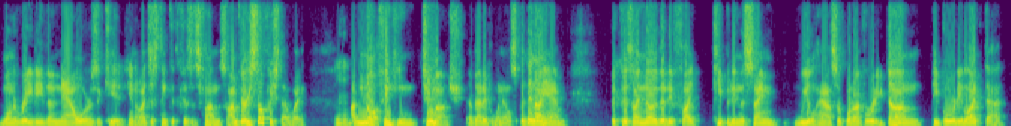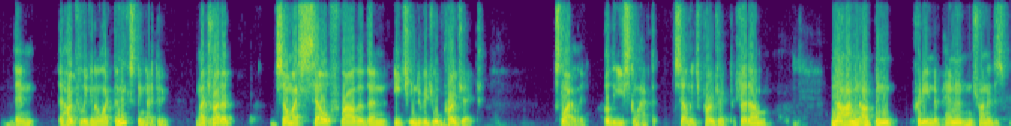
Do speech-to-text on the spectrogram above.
want to read either now or as a kid. You know, I just think it's because it's fun. So I'm very selfish that way. Mhm. I'm not thinking too much about everyone else, but then I am because I know that if I keep it in the same wheelhouse of what I've already done, people already like that, then they're hopefully going to like the next thing I do. And I try to sell myself rather than each individual project slightly, but you still have to sell each project. But um, no, I mean, I've been pretty independent and trying to just,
